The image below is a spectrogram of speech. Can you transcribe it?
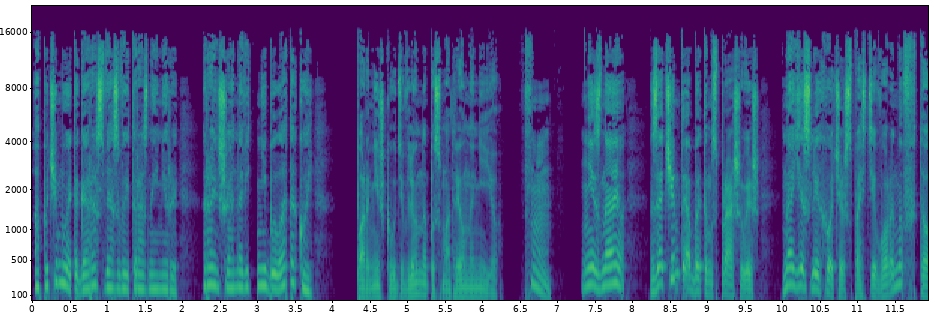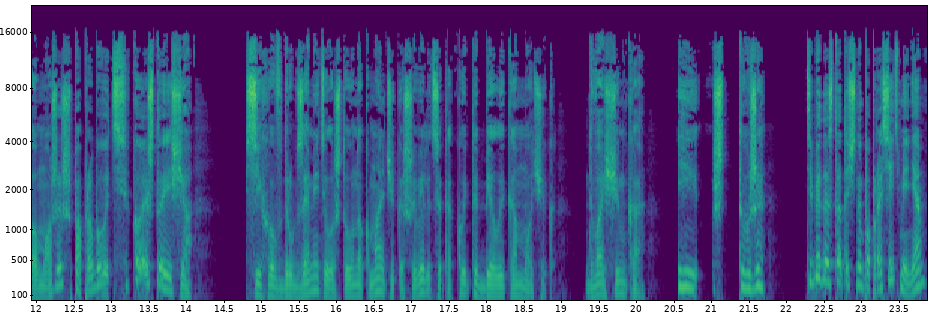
а почему эта гора связывает разные миры? Раньше она ведь не была такой?» Парнишка удивленно посмотрел на нее. «Хм, не знаю. Зачем ты об этом спрашиваешь? Но если хочешь спасти воронов, то можешь попробовать кое-что еще». Сихо вдруг заметила, что у ног мальчика шевелится какой-то белый комочек — Два щенка. «И что же?» «Тебе достаточно попросить меня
